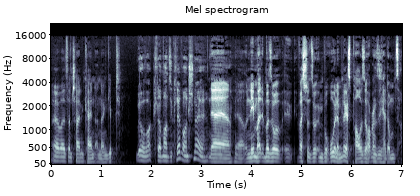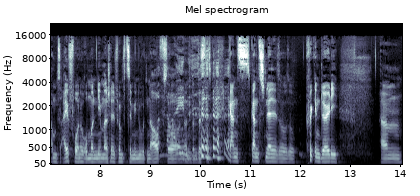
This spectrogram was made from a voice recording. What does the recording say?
äh, weil es anscheinend keinen anderen gibt. Ja, war klar, waren sie clever und schnell. Ja, ja, ja. Und nehmen halt immer so, äh, was schon so im Büro in der Mittagspause, hocken sie sich halt ums, ums iPhone rum und nehmen mal schnell 15 Minuten auf. so nein. und, und das ist ganz, ganz schnell, so, so quick and dirty. Ähm,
